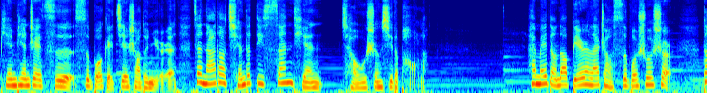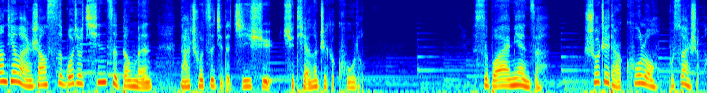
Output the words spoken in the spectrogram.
偏偏这次四伯给介绍的女人在拿到钱的第三天，悄无声息的跑了。还没等到别人来找四伯说事儿，当天晚上四伯就亲自登门，拿出自己的积蓄去填了这个窟窿。四伯爱面子，说这点窟窿不算什么。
